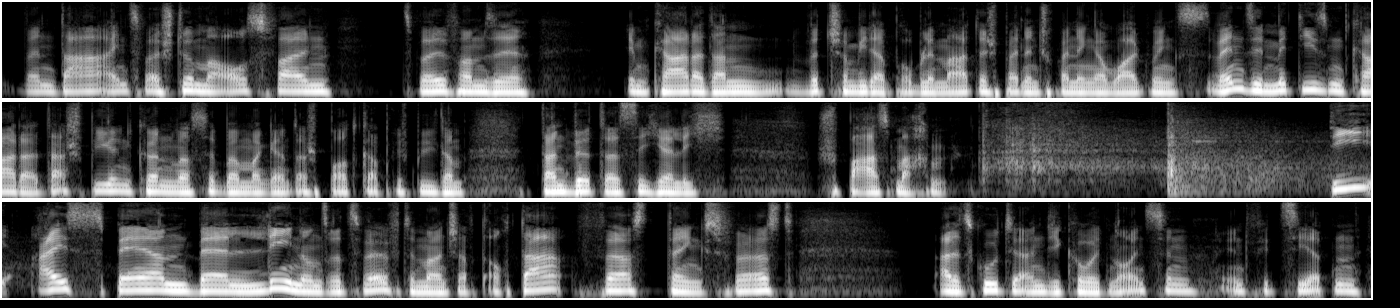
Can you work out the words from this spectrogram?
wenn da ein, zwei Stürmer ausfallen, zwölf haben sie im Kader, dann wird schon wieder problematisch bei den Spenninger Wild Wings. Wenn sie mit diesem Kader das spielen können, was sie beim Magenta Sport Cup gespielt haben, dann wird das sicherlich Spaß machen. Die Eisbären Berlin, unsere zwölfte Mannschaft. Auch da, first things first. Alles Gute an die Covid-19-Infizierten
